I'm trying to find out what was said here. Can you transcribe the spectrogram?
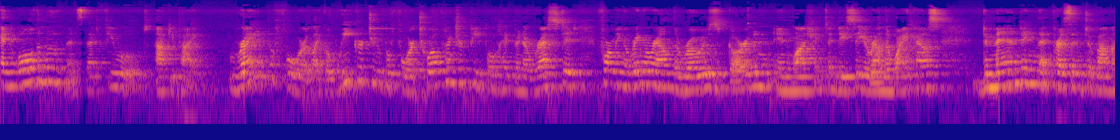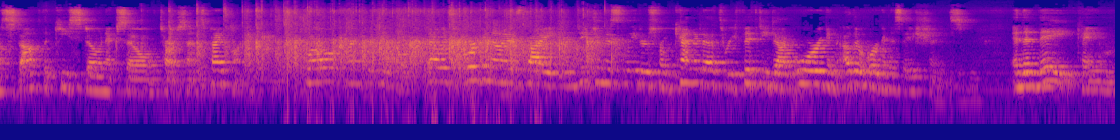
and all the movements that fueled Occupy. Right before, like a week or two before, 1,200 people had been arrested, forming a ring around the Rose Garden in Washington, D.C., around the White House, demanding that President Obama stop the Keystone XL tar sands pipeline. 1,200 people. That was organized by indigenous leaders from Canada, 350.org, and other organizations. And then they came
